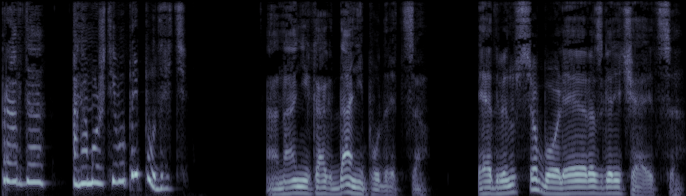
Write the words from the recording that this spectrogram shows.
Правда, она может его припудрить. Она никогда не пудрится. Эдвин все более разгорячается.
